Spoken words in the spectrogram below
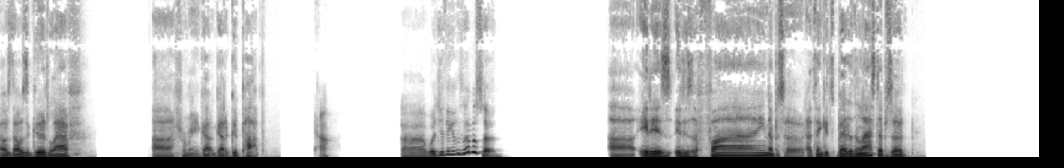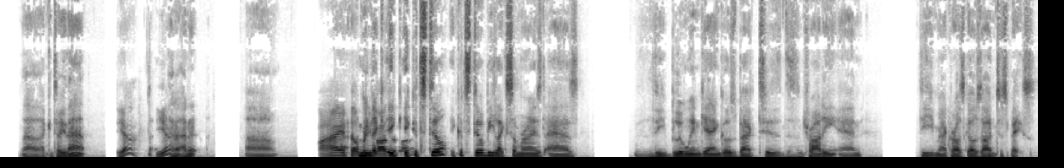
that was that was a good laugh uh, for me. Got got a good pop. Yeah. Uh, what do you think of this episode? Uh, it is it is a fine episode. I think it's better than last episode. Uh, I can tell you that. Yeah, I, yeah. I, don't- uh, I felt I mean, like it, it could still it could still be like summarized as the Blue Wind Gang goes back to the Zentradi and the Macross goes out into space.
